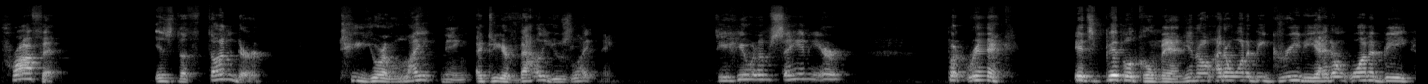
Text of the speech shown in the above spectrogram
Profit is the thunder to your lightning, uh, to your values lightning. Do you hear what I'm saying here? But Rick, it's biblical, man. You know, I don't want to be greedy. I don't want to be,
